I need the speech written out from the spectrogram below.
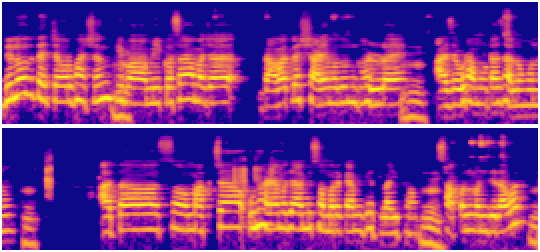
दिलं होतं त्याच्यावर भाषण की. बा मी कसा माझ्या गावातल्या शाळेमधून घडलोय. आज एवढा मोठा झालो म्हणून. आता मागच्या उन्हाळ्यामध्ये आम्ही समर कॅम्प घेतला इथं. स्थापन मंदिरावर.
